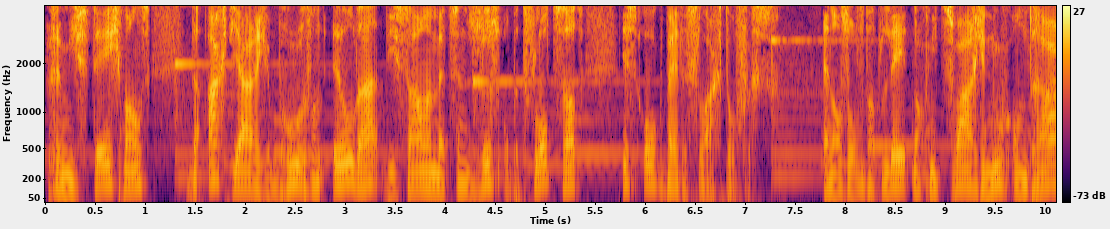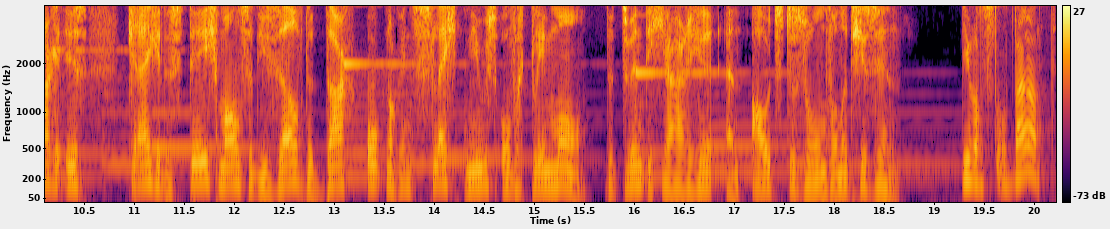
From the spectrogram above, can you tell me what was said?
Remy Steegmans, de achtjarige broer van Ilda, die samen met zijn zus op het vlot zat, is ook bij de slachtoffers. En alsof dat leed nog niet zwaar genoeg om dragen is, krijgen de Steegmansen diezelfde dag ook nog eens slecht nieuws over Clément, de 20-jarige en oudste zoon van het gezin. Die was soldaat.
